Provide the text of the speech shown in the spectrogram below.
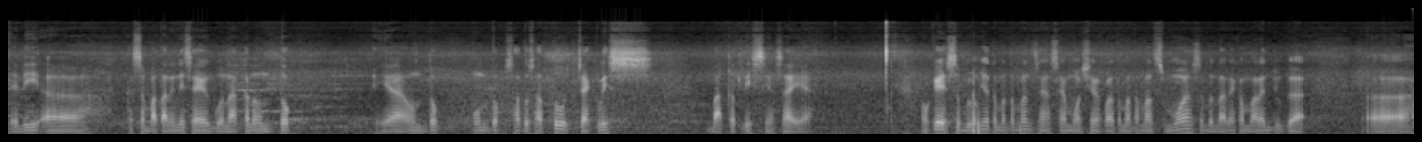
Jadi uh, kesempatan ini saya gunakan untuk ya untuk untuk satu-satu checklist bucket listnya saya Oke, sebelumnya teman-teman yang saya mau share kepada teman-teman semua, sebenarnya kemarin juga uh,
